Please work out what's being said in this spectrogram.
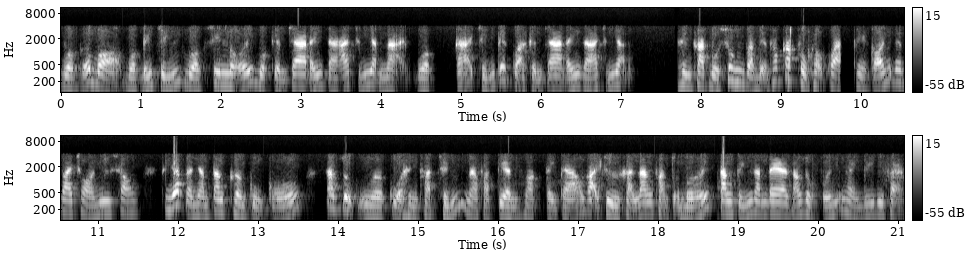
buộc gỡ bỏ, buộc đính chính, buộc xin lỗi, buộc kiểm tra đánh giá chứng nhận lại, buộc cải chính kết quả kiểm tra đánh giá chứng nhận. Hình phạt bổ sung và biện pháp khắc phục hậu quả thì có những cái vai trò như sau. Thứ nhất là nhằm tăng cường củng cố tác dụng ờ, của hình phạt chính là phạt tiền hoặc cảnh cáo loại trừ khả năng phạm tội mới, tăng tính răn đe giáo dục với những hành vi vi phạm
